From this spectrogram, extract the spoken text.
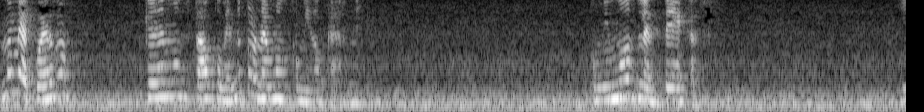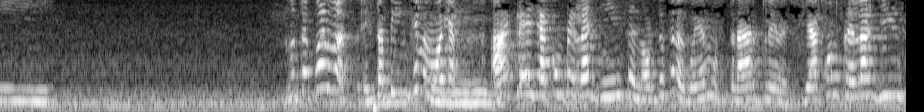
No me acuerdo qué hemos estado comiendo, pero no hemos comido carne. Comimos lentejas. Y... ¿No te acuerdas? Esta pinche memoria. Ay, plebes, ya compré las jeans. Ahorita se las voy a mostrar, plebes. Ya compré las jeans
